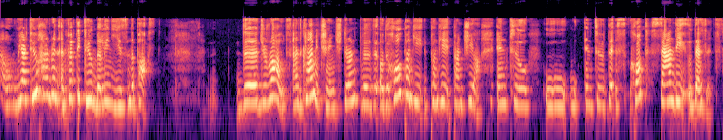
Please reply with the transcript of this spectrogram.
Now we are 252 million years in the past. The droughts and climate change turned the, the whole Pangaea into into this hot sandy deserts.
